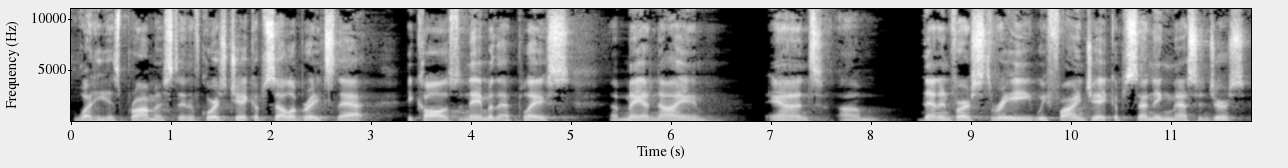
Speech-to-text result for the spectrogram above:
what he has promised. And of course, Jacob celebrates that. He calls the name of that place uh, Mahanaim. And um, then in verse 3, we find Jacob sending messengers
